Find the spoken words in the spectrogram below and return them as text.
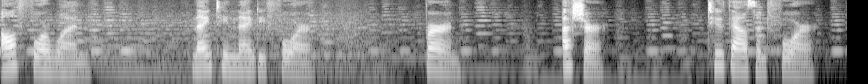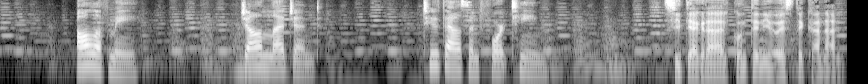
All for One. 1994. Burn. Usher. 2004. All of Me. John Legend. 2014. Si te agrada el contenido de este canal,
